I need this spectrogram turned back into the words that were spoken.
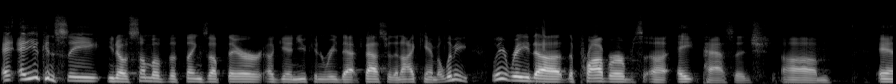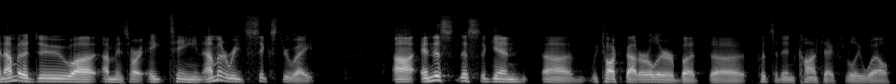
And, and you can see, you know, some of the things up there. Again, you can read that faster than I can. But let me let me read uh, the Proverbs uh, eight passage, um, and I'm going to do. Uh, I mean, sorry, 18. I'm going to read six through eight. Uh, and this this again uh, we talked about earlier, but uh, puts it in context really well.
